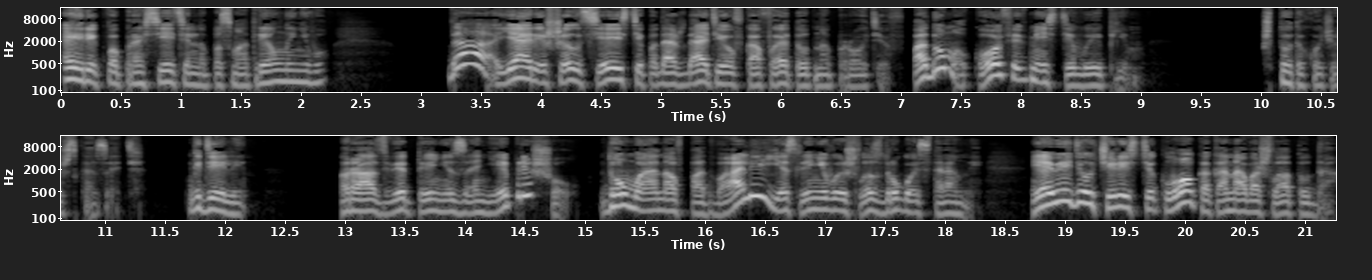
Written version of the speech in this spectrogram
Эрик вопросительно посмотрел на него — «Да, я решил сесть и подождать ее в кафе тут напротив. Подумал, кофе вместе выпьем». «Что ты хочешь сказать? Где Лин?» «Разве ты не за ней пришел? Думаю, она в подвале, если не вышла с другой стороны. Я видел через стекло, как она вошла туда».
